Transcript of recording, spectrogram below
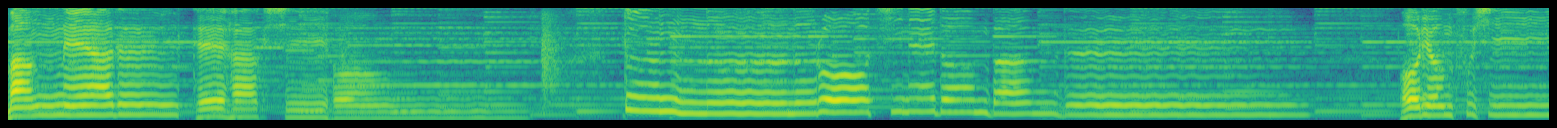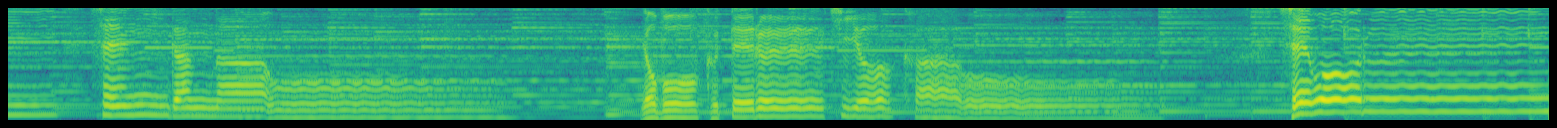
막내 아들 대학 시험. 뜬 눈으로 지내던 밤들 어렴풋이 생각나오. 여보 그때를 기억하오. 세월은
